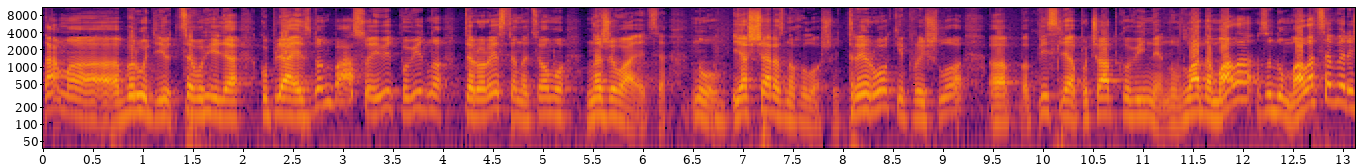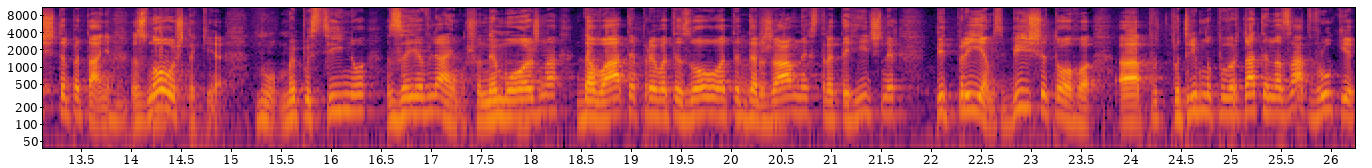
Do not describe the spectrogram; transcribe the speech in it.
там е, беруть це вугілля, купляють з Донбасу, і відповідно терористи на цьому наживаються. Ну я ще раз наголошую: три роки пройшло е, після початку війни. Ну влада мала задум, мала це вирішити питання. Знову ж таки, ну ми постійно заявляємо, що не можна давати приватизовувати державних стратегічних. Підприємств більше того, потрібно повертати назад в руки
